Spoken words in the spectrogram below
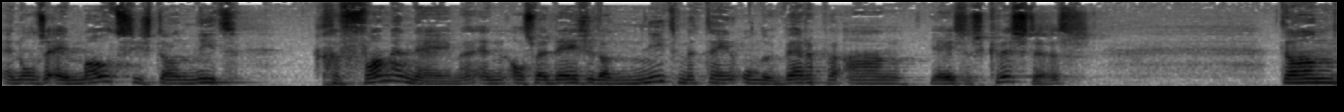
en onze emoties dan niet gevangen nemen en als wij deze dan niet meteen onderwerpen aan Jezus Christus, dan,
